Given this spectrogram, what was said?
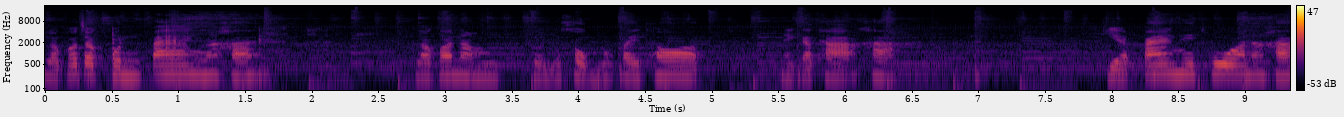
เราก็จะคนแป้งนะคะ แล้วก็นำส่วนผสมลงไปทอดในกระทะค่ะ เกี่ยแป้งให้ทั่วนะคะ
